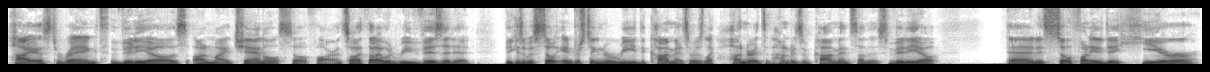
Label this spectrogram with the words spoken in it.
highest ranked videos on my channel so far. And so I thought I would revisit it because it was so interesting to read the comments. There was like hundreds and hundreds of comments on this video, and it's so funny to hear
